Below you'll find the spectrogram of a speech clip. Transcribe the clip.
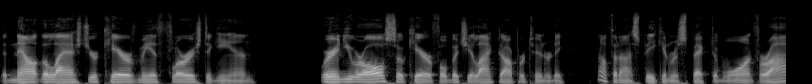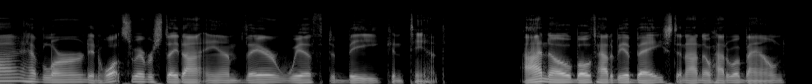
that now at the last your care of me hath flourished again, wherein you were also careful, but you lacked opportunity. Not that I speak in respect of want, for I have learned in whatsoever state I am therewith to be content. I know both how to be abased and I know how to abound.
